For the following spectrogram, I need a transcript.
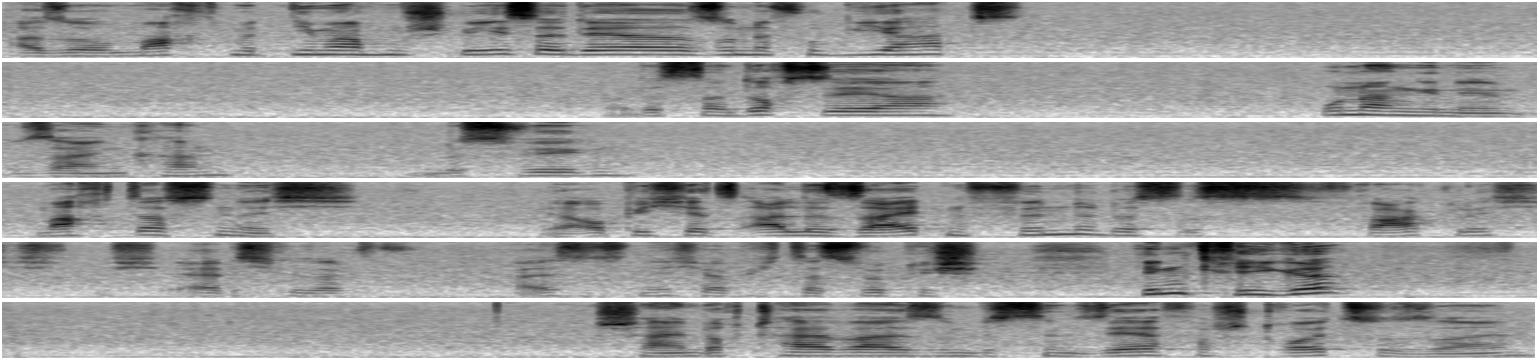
Also macht mit niemandem Späße, der so eine Phobie hat. Weil das dann doch sehr unangenehm sein kann. Und deswegen macht das nicht. Ja, ob ich jetzt alle Seiten finde, das ist fraglich. Ich, ich ehrlich gesagt weiß es nicht, ob ich das wirklich hinkriege. Scheint doch teilweise ein bisschen sehr verstreut zu sein.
